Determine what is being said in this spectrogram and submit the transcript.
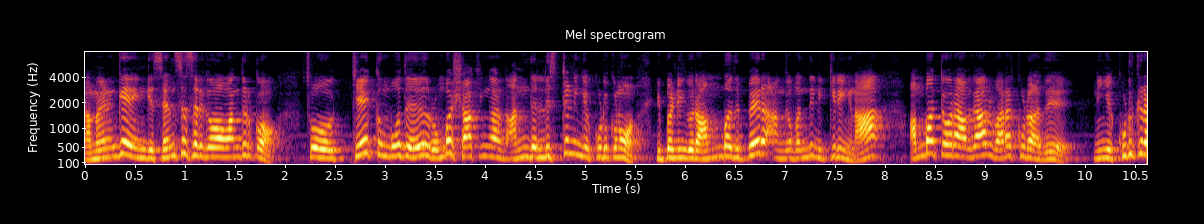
நம்ம எங்கே இங்கே சென்சஸ் இருக்கவா வந்திருக்கோம். ஸோ கேட்கும்போது ரொம்ப ஷாக்கிங்காக இருக்கும் அந்த லிஸ்ட்டை நீங்கள் கொடுக்கணும். இப்போ நீங்கள் ஒரு ஐம்பது பேர் அங்கே வந்து நிற்கிறீங்கன்னா ஐம்பத்தோராவது ஆள் வரக்கூடாது. நீங்கள் கொடுக்குற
